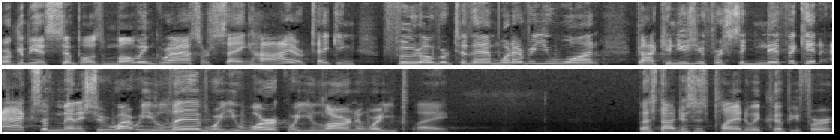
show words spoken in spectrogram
or it can be as simple as mowing grass or saying hi or taking food over to them, whatever you want. God can use you for significant acts of ministry right where you live, where you work, where you learn, and where you play. But it's not just his plan to equip you for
